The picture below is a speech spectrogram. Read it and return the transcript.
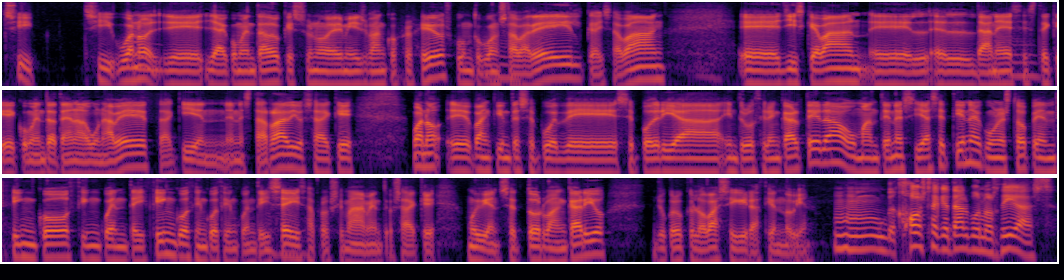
Sí, sí. Bueno, mm. eh, ya he comentado que es uno de mis bancos preferidos, junto con mm. Sabadell, CaixaBank, eh, Giskebank, el, danés mm. este que comenta también alguna vez aquí en, esta radio. O sea que, bueno, eh, Bank Inter se, puede, se podría introducir en cartera o mantener si ya se tiene con un stop en 5,55, 5,56 aproximadamente. O sea que, muy bien, sector bancario yo creo que lo va a seguir haciendo bien. José, ¿qué tal? Buenos días.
